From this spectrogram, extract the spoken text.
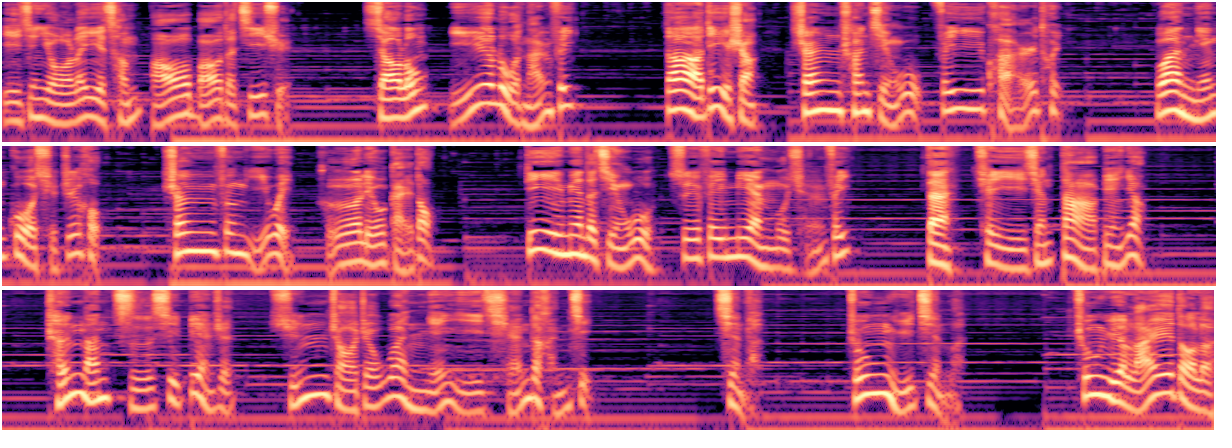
已经有了一层薄薄的积雪。小龙一路南飞，大地上山川景物飞快而退。万年过去之后，山峰移位，河流改道，地面的景物虽非面目全非，但却已经大变样。陈南仔细辨认，寻找着万年以前的痕迹。近了，终于近了，终于来到了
